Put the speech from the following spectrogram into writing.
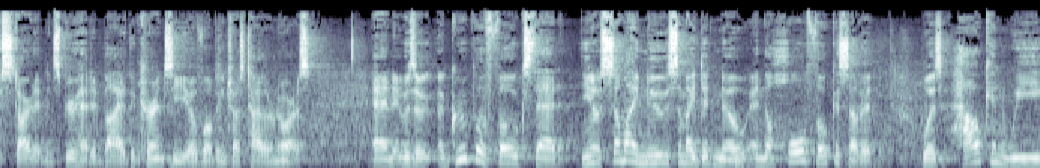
started and spearheaded by the current CEO of Wellbeing Trust, Tyler Norris. And it was a, a group of folks that, you know, some I knew, some I didn't know. And the whole focus of it was how can we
